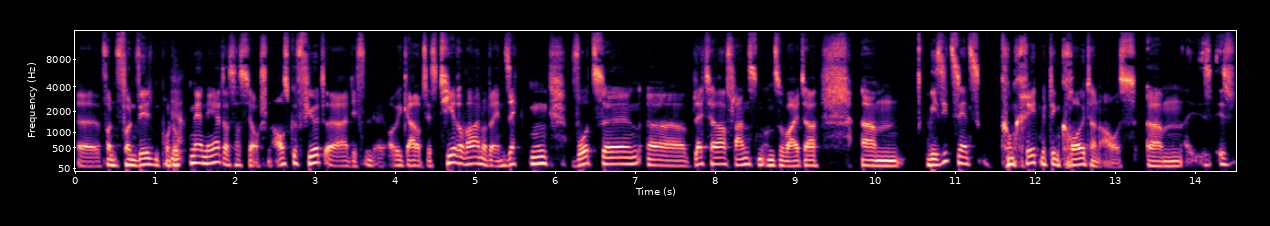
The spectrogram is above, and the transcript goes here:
äh von, von wilden Produkten ja. ernährt. Das hast du ja auch schon ausgeführt. Äh, die, egal, ob es jetzt Tiere waren oder Insekten, Wurzeln, äh, Blätter, Pflanzen und so weiter. Ähm, wie sieht's denn jetzt konkret mit den Kräutern aus? Ähm, ist, ist,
